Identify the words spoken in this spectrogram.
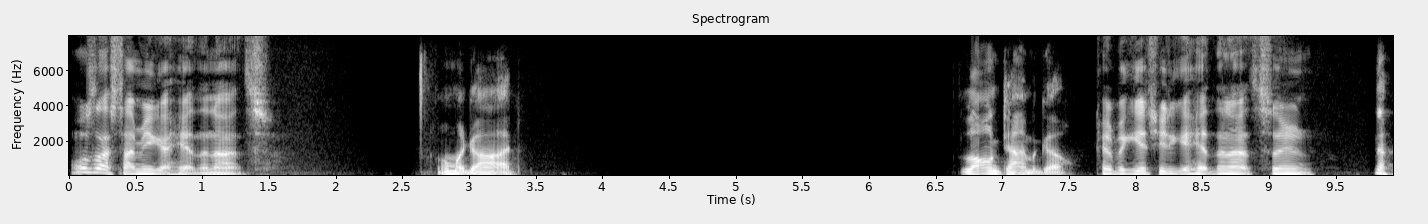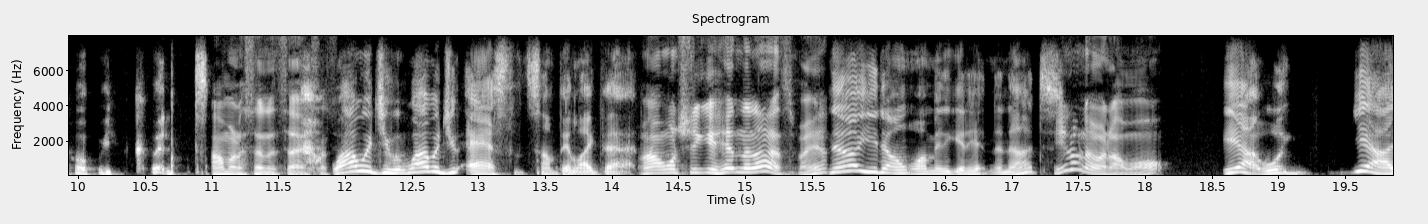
When was the last time you got hit in the nuts? Oh my God. Long time ago. Could we get you to get hit in the nuts soon? No, you couldn't. I'm going to send a text. Why would you? Why would you ask something like that? I want you to get hit in the nuts, man. No, you don't want me to get hit in the nuts. You don't know what I want. Yeah, well, yeah.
